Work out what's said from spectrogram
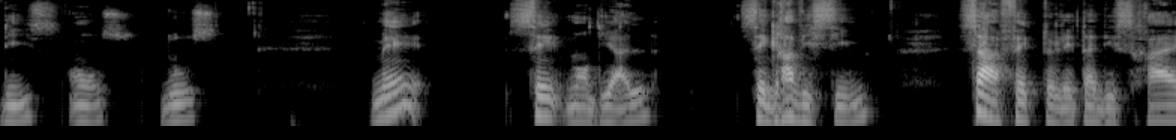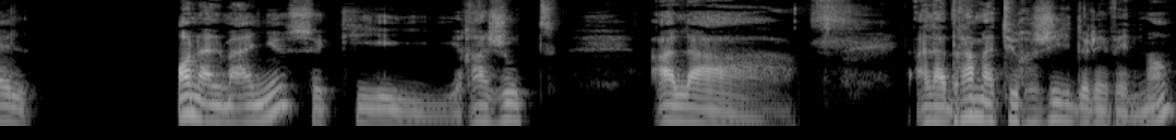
10, 11, 12, mais c'est mondial, c'est gravissime, ça affecte l'État d'Israël en Allemagne, ce qui rajoute à la, à la dramaturgie de l'événement.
